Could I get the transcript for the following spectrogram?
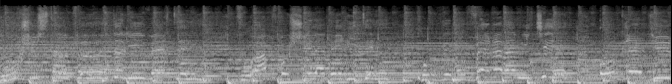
Pour juste un peu de liberté, pour approcher la vérité, pour mon verre à l'amitié, au gré du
